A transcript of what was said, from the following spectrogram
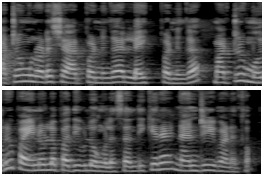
மற்றவங்களோட ஷேர் பண்ணுங்கள் லைக் பண்ணுங்கள் மற்றும் ஒரு பயனுள்ள பதிவில் உங்களை சந்திக்கிறேன். நன்றி வணக்கம்.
